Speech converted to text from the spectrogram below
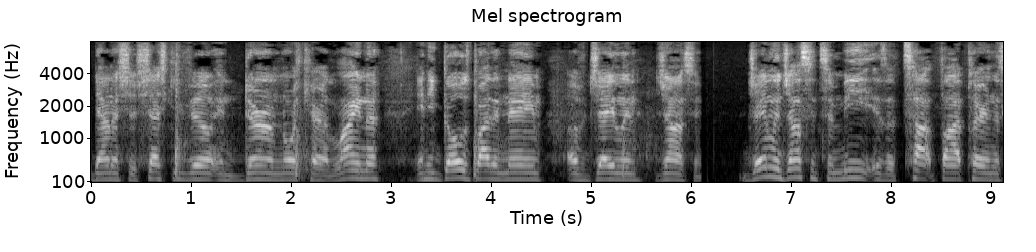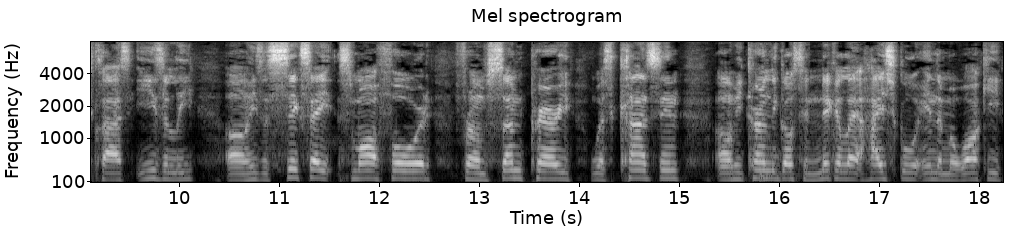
down in Krzyzewskiville in Durham, North Carolina. And he goes by the name of Jalen Johnson. Jalen Johnson to me is a top five player in this class easily. Uh, he's a six-eight small forward from Sun Prairie, Wisconsin. Um, he currently goes to Nicolet High School in the Milwaukee,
